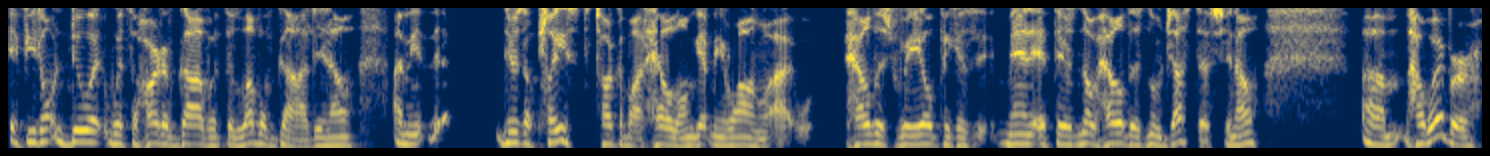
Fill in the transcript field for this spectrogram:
if you don't do it with the heart of God, with the love of God. You know, I mean, there's a place to talk about hell. Don't get me wrong. I, hell is real because, man, if there's no hell, there's no justice, you know? Um, however,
